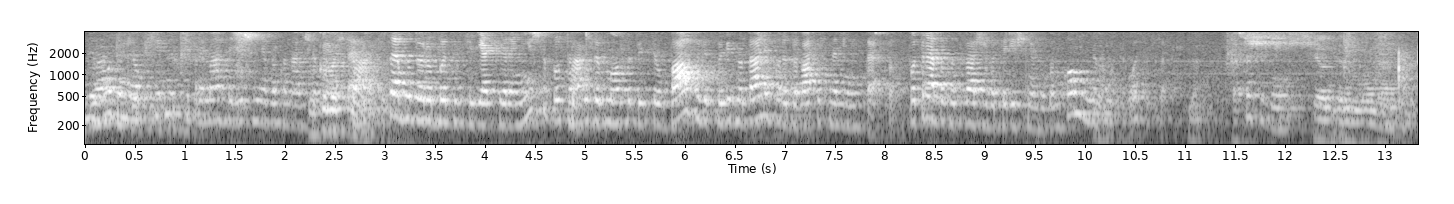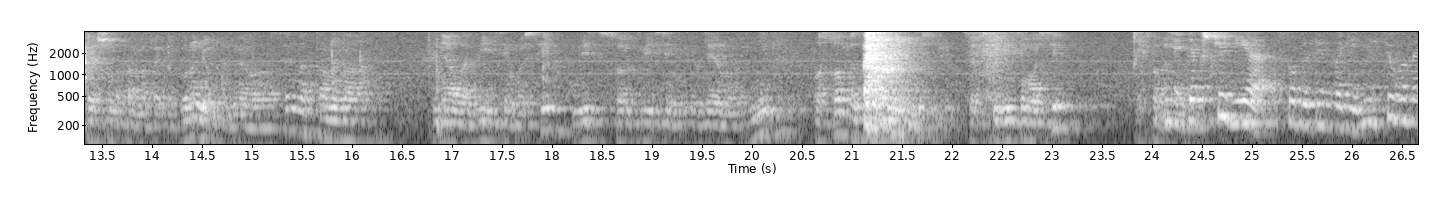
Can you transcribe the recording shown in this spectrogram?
Не буде необхідності приймати рішення виконавчого комітету. комітету. Все буде робитися як і раніше, просто Так. буде вноситися в базу, відповідно далі передаватись на міністерство. Потреби затверджувати рішення виконкому не буде. Ось і все. А Що ще зміниться? Ще один момент. Пишемо там, наприклад, Воронюк Людмила Васильівна, там вона прийняла 8 осіб, 248 людей днів, особи з інвалідністю. Це всі 8 осіб. Ні, якщо є особи з інвалідністю, вони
